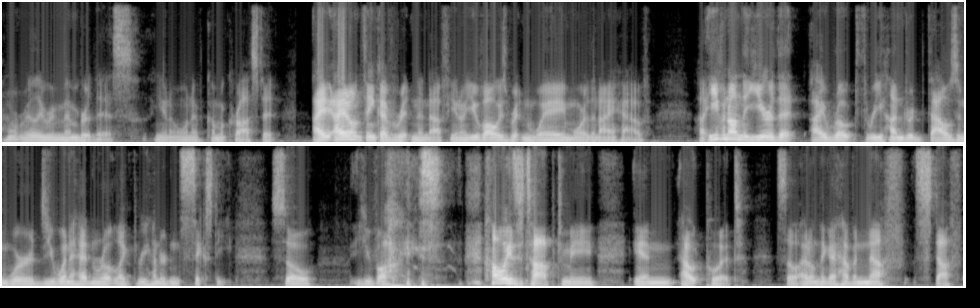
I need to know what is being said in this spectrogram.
i don't really remember this you know when i've come across it i i don't think i've written enough you know you've always written way more than i have uh, even on the year that i wrote 300000 words you went ahead and wrote like 360 so you've always always topped me in output so I don't think I have enough stuff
